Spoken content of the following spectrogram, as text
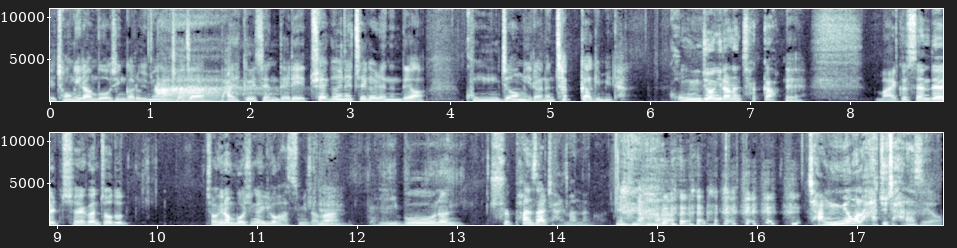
이 정의란 무엇인가로 유명한 아. 저자 마이클 샌델이 최근에 책을 냈는데요. 공정이라는 착각입니다. 공정이라는 착각. 네. 마이클 샌델 책은 저도 정의란 무엇인가 읽어봤습니다만 이분은 출판사를 잘 만난 것 같아요. 작명을 아주 잘하세요.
